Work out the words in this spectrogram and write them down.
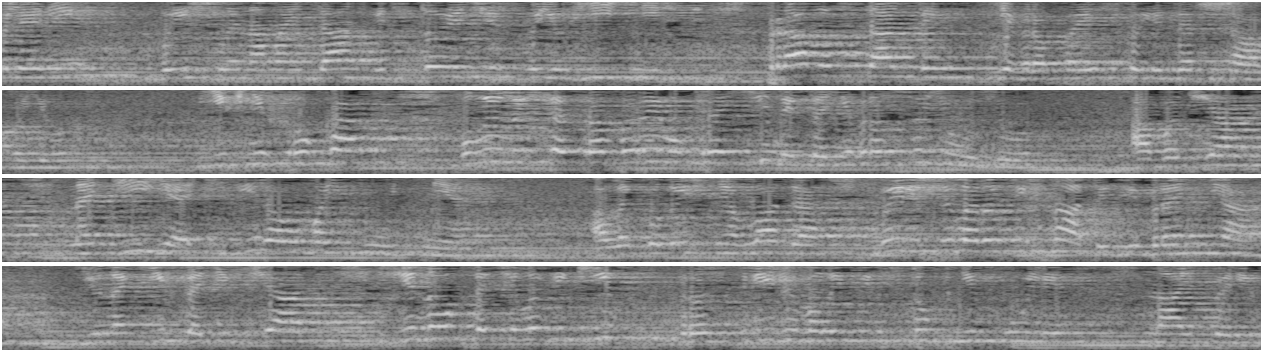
Школярі вийшли на майдан, відстоюючи свою гідність, право стати європейською державою. В їхніх руках були лише прапори України та Євросоюзу, а в очах надія і віра у майбутнє. Але колишня влада вирішила розігнати зібрання юнаків та дівчат, жінок та чоловіків розстрілювали підступні кулі снайперів,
